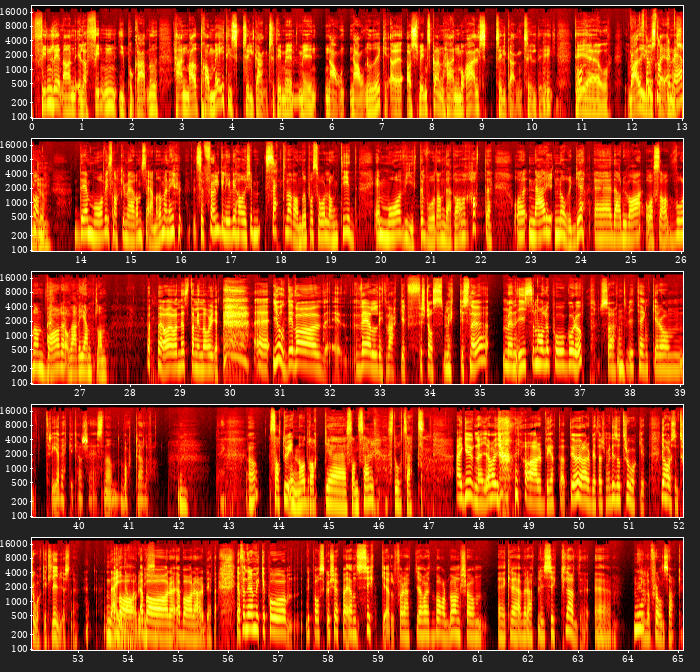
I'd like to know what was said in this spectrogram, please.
finländaren eller finnen i programmet har en meget pragmatisk tilgang til det med, med navn, navnet, ikke? Og svenskeren har en moralsk tilgang til det, ikke? Det oh, er jo meget illustrerende, synes jeg. Det må vi snakke mer om senere, men jeg, selvfølgelig, vi har ikke sett hverandre på så lang tid. Jeg må vite hvordan dere har hatt det. Og nær Norge, eh, der du var, Åsa, hvordan var det at være i Jämtland? Ja, jag var nästan i Norge. Eh, jo, det var väldigt vackert förstås. Mycket snö, men isen håller på att gå upp. Så att mm. vi tänker om tre veckor kanske är snön borta i alla fall. Mm. Ja. Satt du inne och drack eh, Sancerre stort sett? Nej, gud nej. Jag har, jag, jag har arbetat. Jag har arbetat men det är så tråkigt. Jag har så tråkigt liv just nu. Nej, jag bara, det har du jag bara, jag bara arbetar. Jag funderar mycket på i påsk att köpa en cykel. För att jag har ett barnbarn som eh, kräver att bli cyklad eh, till och från saker.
